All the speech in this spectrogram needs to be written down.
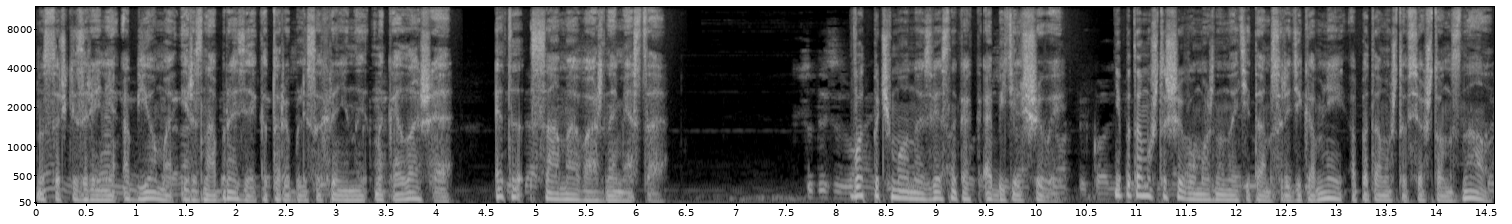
но с точки зрения объема и разнообразия, которые были сохранены на Кайлаше, это самое важное место. Вот почему оно известно как обитель Шивы. Не потому, что Шиву можно найти там среди камней, а потому что все, что он знал,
